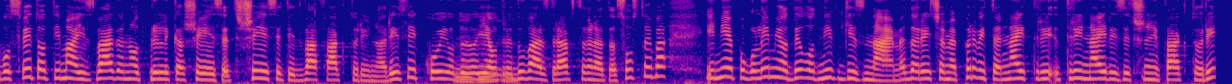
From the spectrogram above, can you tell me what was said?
во светот има извадено од прилика 60 62 фактори на ризик кои од, mm -hmm. ја одредуваат здравствената состојба и ние поголемиот дел од нив ги знаеме. Да речеме, првите најтри, три, три најризични фактори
